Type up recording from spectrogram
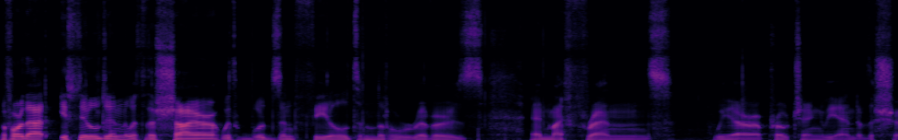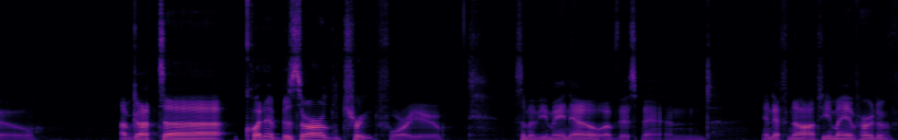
Before that, Ithilden with The Shire with woods and fields and little rivers. And my friends, we are approaching the end of the show. I've got uh, quite a bizarre treat for you. Some of you may know of this band, and if not, you may have heard of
